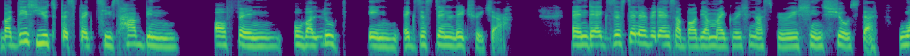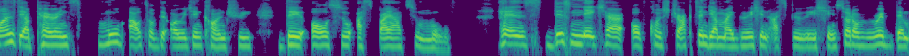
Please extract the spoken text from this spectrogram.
But these youth perspectives have been often overlooked in existing literature. And the existing evidence about their migration aspirations shows that once their parents move out of the origin country, they also aspire to move. Hence, this nature of constructing their migration aspirations sort of rip them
